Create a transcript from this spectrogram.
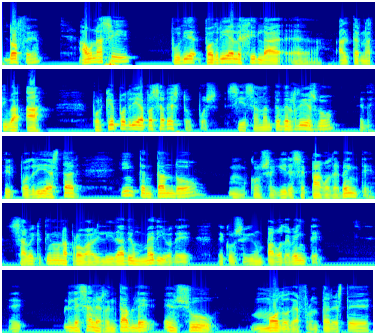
12, aún así podría elegir la eh, alternativa A. ¿Por qué podría pasar esto? Pues si es amante del riesgo, es decir, podría estar intentando mm, conseguir ese pago de 20. Sabe que tiene una probabilidad de un medio de, conseguir un pago de 20. Eh, le sale rentable en su modo de afrontar este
